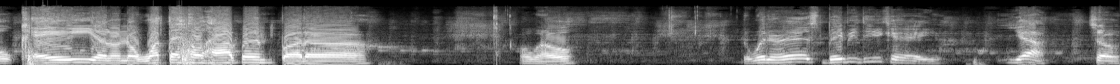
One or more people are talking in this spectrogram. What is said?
Okay, I don't know what the hell happened, but uh, oh well. The winner is Baby DK. Yeah. So,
